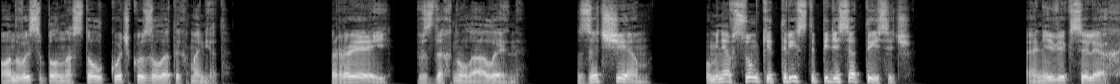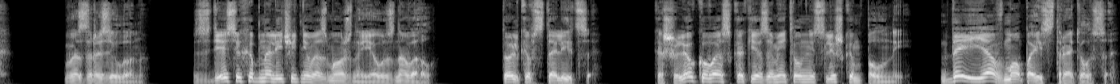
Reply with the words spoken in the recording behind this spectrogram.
Он высыпал на стол кучку золотых монет. «Рэй», — вздохнула Алэйна, — «зачем? У меня в сумке триста пятьдесят тысяч». «Они в векселях», — возразил он. «Здесь их обналичить невозможно, я узнавал. Только в столице. Кошелек у вас, как я заметил, не слишком полный. Да и я в мопа истратился.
